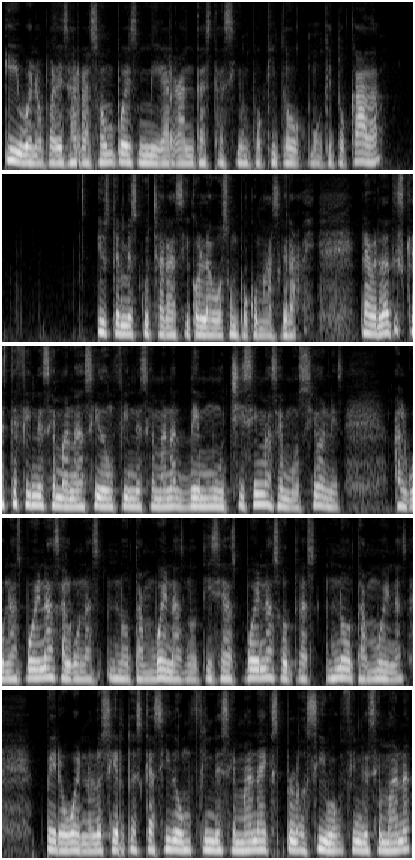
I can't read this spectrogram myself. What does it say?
Y bueno, por esa razón pues mi garganta está así un poquito como que tocada. Y usted me escuchará así con la voz un poco más grave. La verdad es que este fin de semana ha sido un fin de semana de muchísimas emociones. Algunas buenas, algunas no tan buenas, noticias buenas, otras no tan buenas. Pero bueno, lo cierto es que ha sido un fin de semana explosivo, un fin de semana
